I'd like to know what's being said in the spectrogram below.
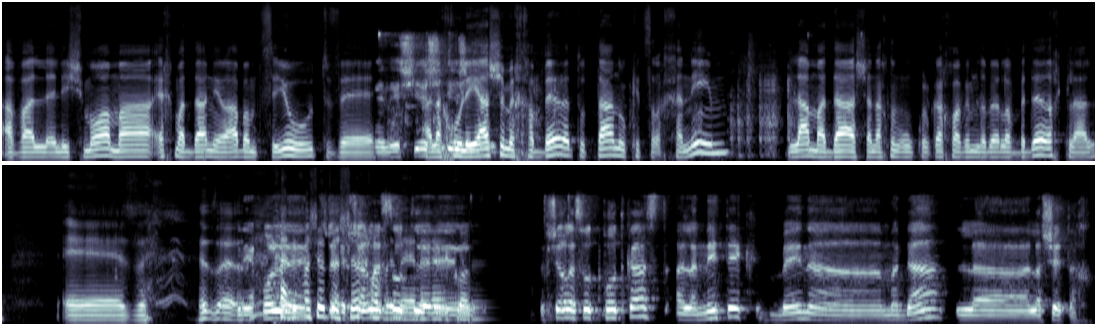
אבל לשמוע מה, איך מדע נראה במציאות, ועל החוליה יש... שמחברת אותנו כצרכנים למדע שאנחנו כל כך אוהבים לדבר עליו בדרך כלל, אה, זה... אני יכול... אני פשוט יושב פה ונהנה. אפשר לעשות פודקאסט על הנתק בין המדע לשטח,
